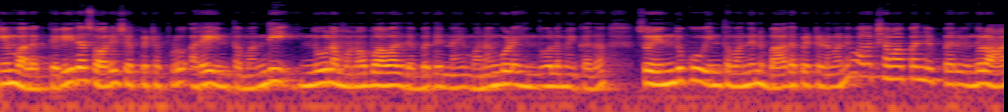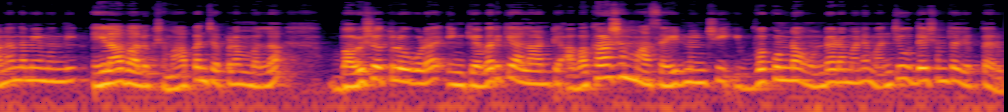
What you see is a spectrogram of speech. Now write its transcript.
ఏం వాళ్ళకి తెలియదా సారీ చెప్పేటప్పుడు అరే ఇంతమంది హిందువుల మనోభావాలు దెబ్బతిన్నాయి. మనం కూడా హిందువులమే కదా. సో ఎందుకు ఇంతమందిని బాధ పెట్టడం అని వాళ్ళకి క్షమాపణ చెప్పారు. ఇందులో ఆనందం ఏముంది? ఇలా వాళ్ళు క్షమాపణ చెప్పడం వల్ల భవిష్యత్తులో కూడా ఇంకెవరికి అలాంటి అవకాశం మా సైడ్ నుంచి ఇవ్వకుండా ఉండడం అనే మంచి ఉద్దేశంతో చెప్పారు.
